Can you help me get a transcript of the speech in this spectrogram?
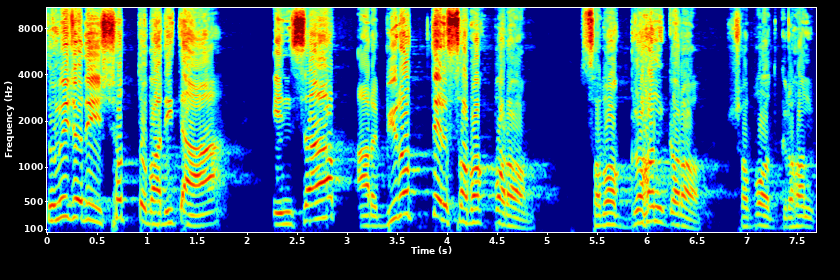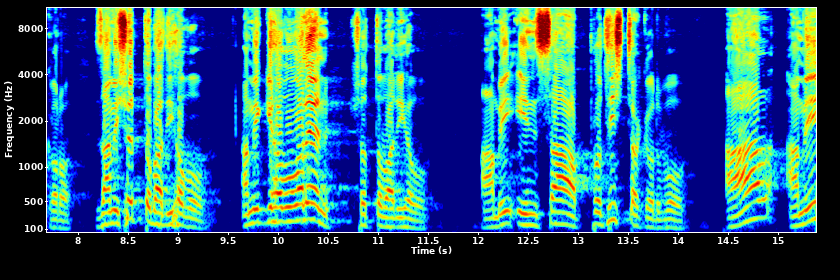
তুমি যদি সত্যবাদিতা, ইনসাফ আর বীরত্বের সবক পড়ো, সবক গ্রহণ করো, শপথ গ্রহণ করো, যে আমি সত্যবাদী হব। আমি কি হব বলেন? সত্যবাদী হব। আমি ইনসাফ প্রতিষ্ঠা করব আর আমি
